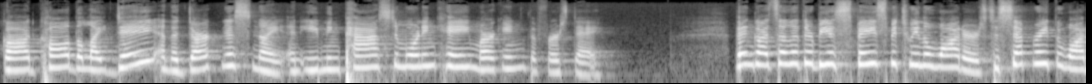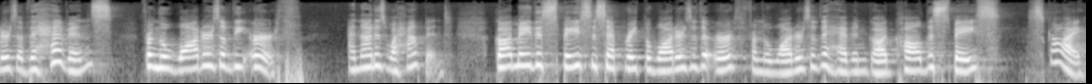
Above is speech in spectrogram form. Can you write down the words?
God called the light day and the darkness night, and evening passed and morning came, marking the first day. Then God said, Let there be a space between the waters to separate the waters of the heavens from the waters of the earth. And that is what happened. God made this space to separate the waters of the earth from the waters of the heaven. God called the space sky.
